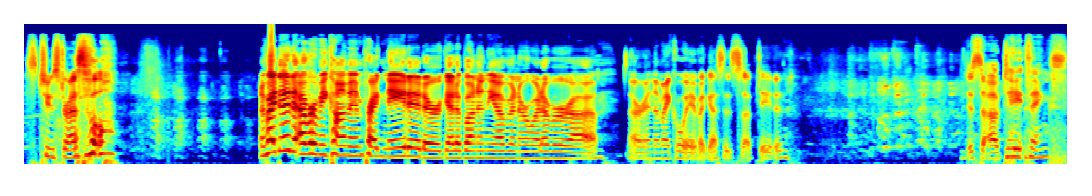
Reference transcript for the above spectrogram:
It's too stressful. If I did ever become impregnated or get a bun in the oven or whatever, uh, or in the microwave, I guess it's updated. Just to update things.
